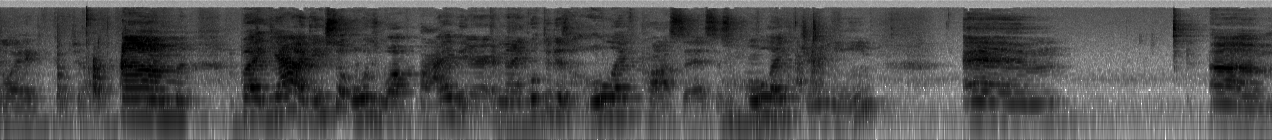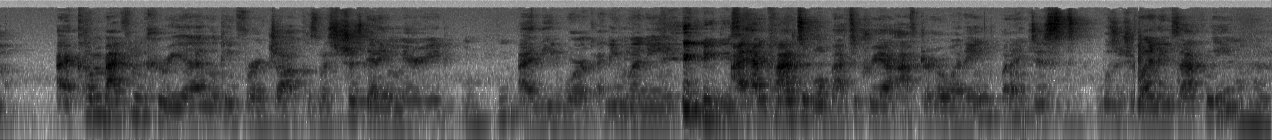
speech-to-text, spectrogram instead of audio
problem. segue. Good job. Um, but yeah, like I used to always walk by there, and then I go through this whole life process, this whole Mhm. life journey, and um, I come back from Korea looking for a job because my sister's getting married. Mhm. I need work. I need money. I had planned to go back to Korea after her wedding, but I just wasn't sure when exactly. Mhm.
